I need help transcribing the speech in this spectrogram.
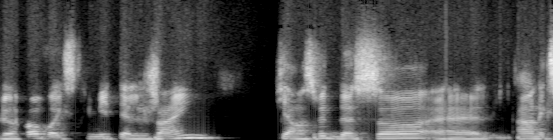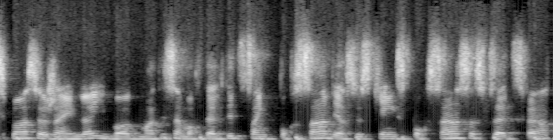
le rat va exprimer tel gène, puis ensuite de ça, euh, en exprimant ce gène-là, il va augmenter sa mortalité de 5% versus 15% Ça, c'est la différence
